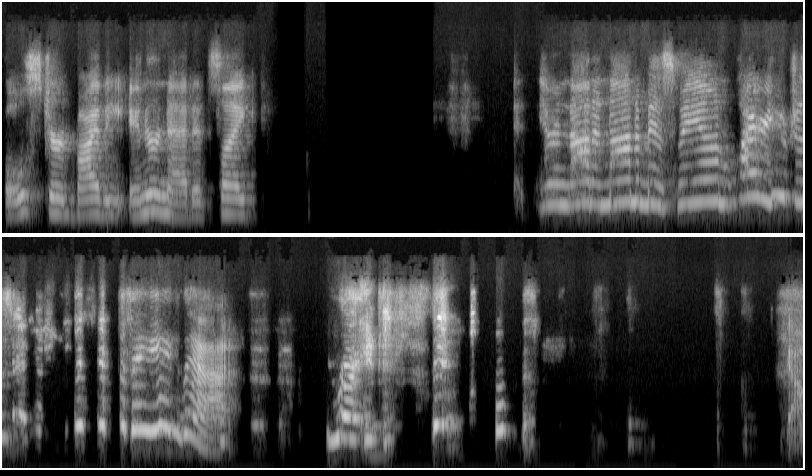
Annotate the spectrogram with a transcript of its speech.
bolstered by the internet. It's like you're not anonymous, man. Why are you just saying that? Right. yeah.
